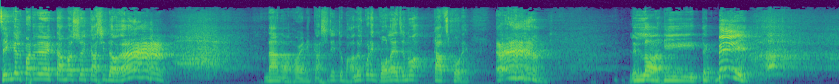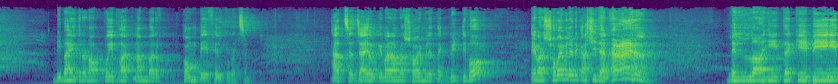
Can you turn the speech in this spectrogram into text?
সিঙ্গেল পার্টির একটা আমার সঙ্গে কাশি দাও! না না, হয়নি। কাশিটা একটু ভালো করে গলায় যেন কাজ করে। বিবাহিতরা নব্বই ভাগ নাম্বার কম পেয়ে ফেল করেছেন। আচ্ছা যাই হোক, এবার আমরা সবাই মিলে তাকবীর দিব। এবার সবাই মিলে একটা কাশি দেন। লিল্লাহি তাকবীর।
